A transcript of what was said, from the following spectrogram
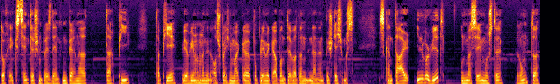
doch exzentrischen Präsidenten Bernard Tarpie, Tapier, wie auch immer mhm. man ihn aussprechen mag, äh, Probleme gab und der war dann in einen Bestechungs- Skandal involviert und Marseille musste runter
